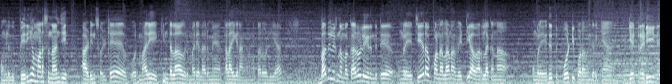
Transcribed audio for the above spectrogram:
உங்களுக்கு பெரிய மனசு தாஞ்சி அப்படின்னு சொல்லிட்டு ஒரு மாதிரி கிண்டலாக ஒரு மாதிரி எல்லாருமே கலாய்க்கிறாங்க நம்ம கரோலியை. பதிலுக்கு நம்ம கரோலி இருந்துட்டு உங்களை சேரப் பண்ணலாம் நான் வெட்டியாக வரல கண்ணா. உங்களை எதிர்த்து போட்டி போட வந்திருக்கேன். கெட் ரெடின்னு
